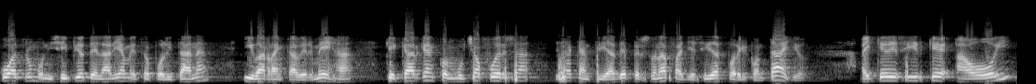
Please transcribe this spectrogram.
cuatro municipios del área metropolitana y Barranca Bermeja que cargan con mucha fuerza esa cantidad de personas fallecidas por el contagio. Hay que decir que a hoy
